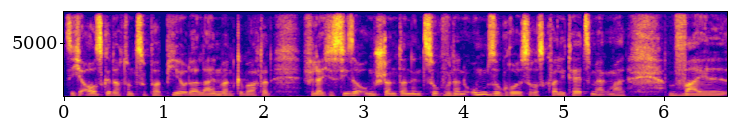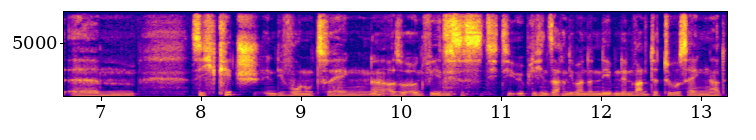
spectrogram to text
sich ausgedacht und zu Papier oder Leinwand gebracht hat, vielleicht ist dieser Umstand dann in Zukunft ein umso größeres Qualitätsmerkmal, weil ähm, sich Kitsch in die Wohnung zu hängen, ne? also irgendwie dieses, die, die, üblichen Sachen, die man dann neben den Wandtattoos hängen hat,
